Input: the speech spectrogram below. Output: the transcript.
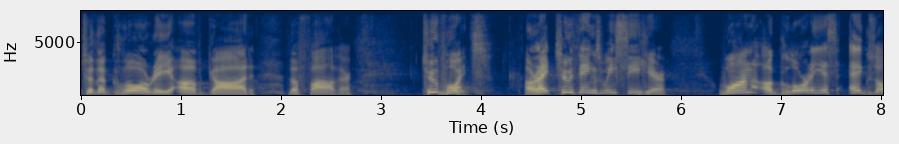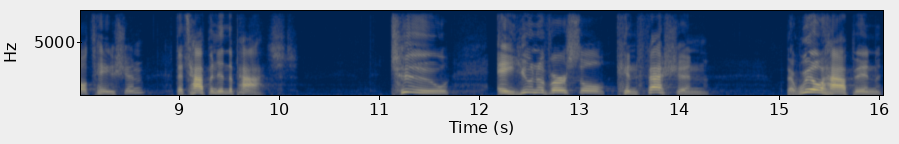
to the glory of God the Father. Two points, all right? Two things we see here. One, a glorious exaltation that's happened in the past. Two, a universal confession that will happen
